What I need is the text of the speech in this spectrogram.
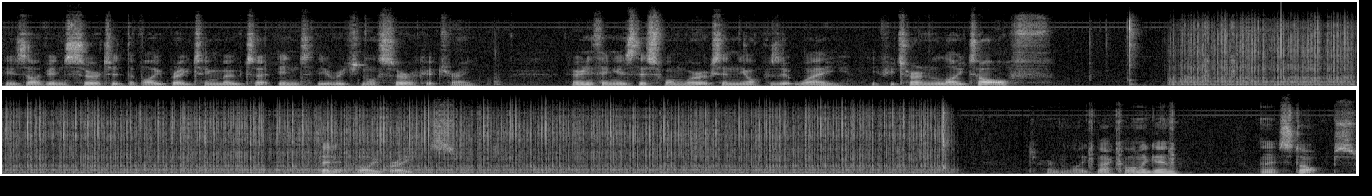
is I've inserted the vibrating motor into the original circuitry. The only thing is this one works in the opposite way. If you turn the light off, then it vibrates. Turn the light back on again, and it stops.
